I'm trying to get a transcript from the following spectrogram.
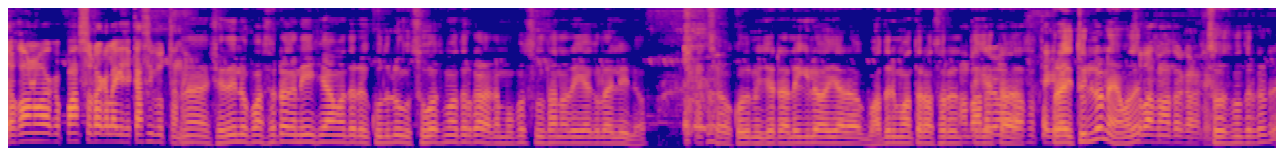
তখন ওকে পাঁচশো টাকা লাগেছে কাশীপুর থানায় না। সেদিনও পাঁচশো টাকা নিয়েছে আমাদের ওই কুদলু সুভাষ মাতর কাড়া মফসুল থানার ইয়াগুলো নিল। কুদলু যেটা লেগিল ইয়ার ভাদুরী মাতর আসরের থেকে একটা। প্রায় তুললো না আমাদের? সুভাষ মাতার কারণে সুভাষ মাতর কাড়ে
